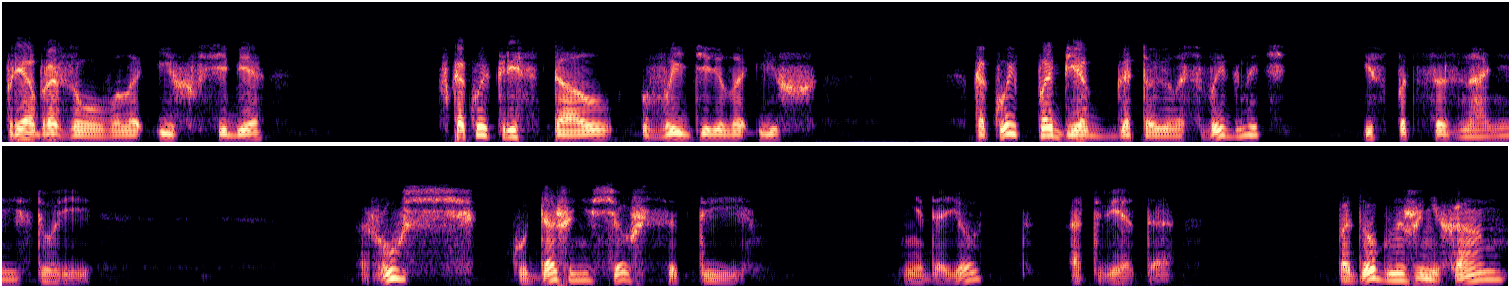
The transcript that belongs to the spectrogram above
преобразовывала их в себе? В какой кристалл выделила их? Какой побег готовилась выгнать из подсознания истории? «Русь, куда же несешься ты?» Не дает ответа. Подобно женихам,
